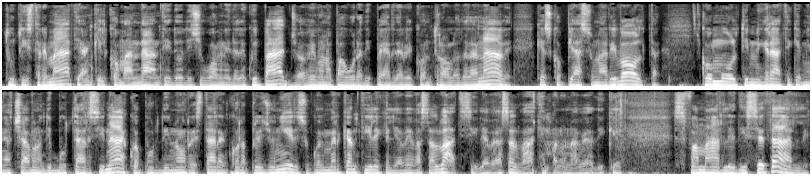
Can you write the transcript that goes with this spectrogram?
Tutti stremati, anche il comandante e i 12 uomini dell'equipaggio, avevano paura di perdere il controllo della nave, che scoppiasse una rivolta, con molti immigrati che minacciavano di buttarsi in acqua pur di non restare ancora prigionieri su quel mercantile che li aveva salvati. Sì, li aveva salvati, ma non aveva di che sfamarli e dissetarli.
